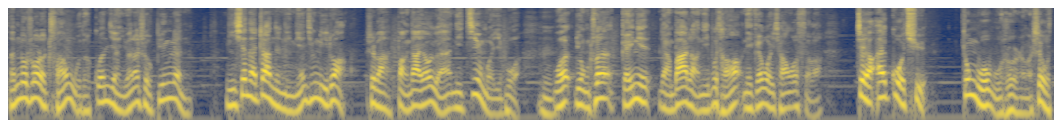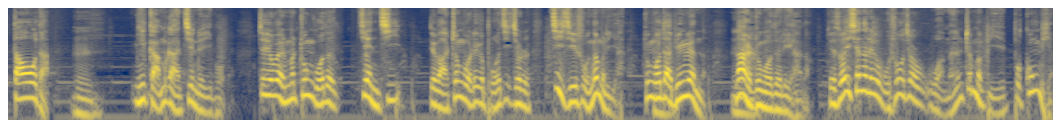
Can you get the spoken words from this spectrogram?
咱们都说了，传武的关键原来是有兵刃的，你现在站着你年轻力壮是吧？膀大腰圆，你近我一步，嗯我咏春给你两巴掌，你不疼，你给我一拳，我死了。这要挨过去，中国武术是什么？是有刀的，嗯你敢不敢进这一步？这就为什么中国的剑击，对吧？中国这个搏击就是技击术那么厉害，中国带兵刃的，嗯那是中国最厉害的。对，所以现在这个武术就是我们这么比不公平，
